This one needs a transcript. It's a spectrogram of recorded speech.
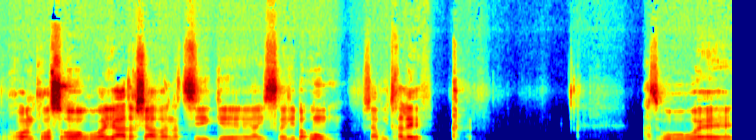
רון פרוסאור, הוא היה עד עכשיו הנציג אה, הישראלי באו"ם, עכשיו הוא התחלף. אז הוא, אה,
